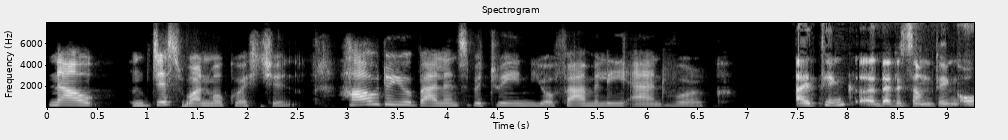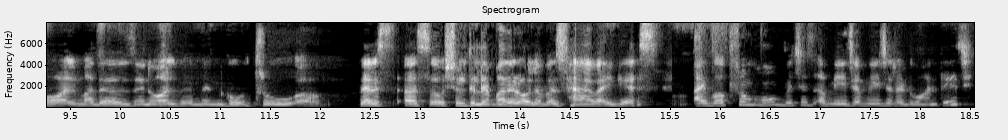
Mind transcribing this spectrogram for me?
Now, just one more question. How do you balance between your family and work? I think uh, that is something all mothers and all women go through. Uh, there is a social dilemma that all of us have, I guess. I work from home, which is a major, major advantage.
